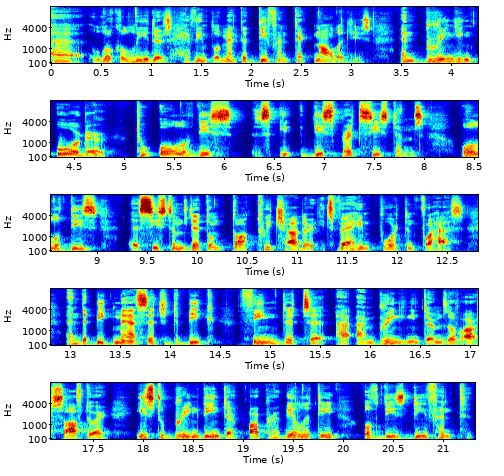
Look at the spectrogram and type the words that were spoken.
uh, local leaders have implemented different technologies and bringing order to all of these disparate systems, all of these uh, systems that don't talk to each other, it's very important for us. And the big message, the big thing that uh, I'm bringing in terms of our software is to bring the interoperability of these different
